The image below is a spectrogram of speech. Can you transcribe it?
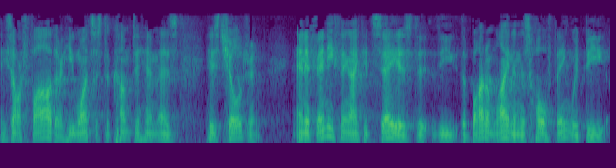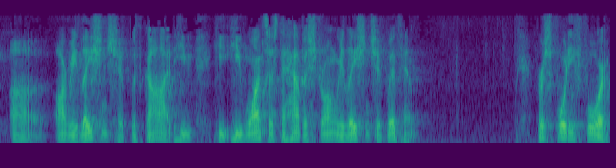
He's our Father. He wants us to come to Him as His children. And if anything I could say is the, the, the bottom line in this whole thing would be uh, our relationship with God. He, he, he wants us to have a strong relationship with Him. Verse 44.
